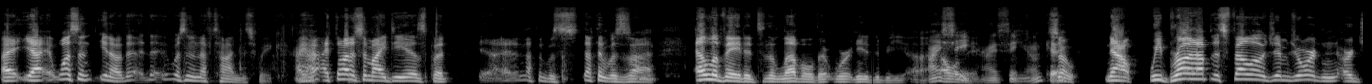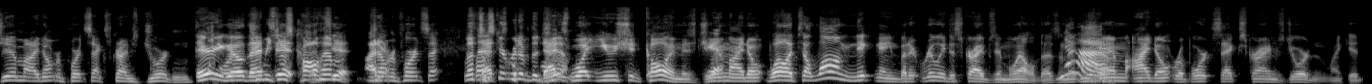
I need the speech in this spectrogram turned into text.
Uh, yeah, it wasn't, you know, th- th- it wasn't enough time this week. I, I thought of some ideas, but uh, nothing was nothing was uh, elevated to the level that where it needed to be. Uh, I see. I see. Okay. So now we brought up this fellow Jim Jordan or Jim. I don't report sex crimes. Jordan. there you Or go. should That's we just it. call That's him? it. I don't Yeah. report sex. Let's That's- just get rid of the That's Jim. what you should call him is Yeah. Jim. I don't. Well, it's a long nickname, but it really describes him well, doesn't it? Jim, I don't report sex crimes, Jordan. Like it,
